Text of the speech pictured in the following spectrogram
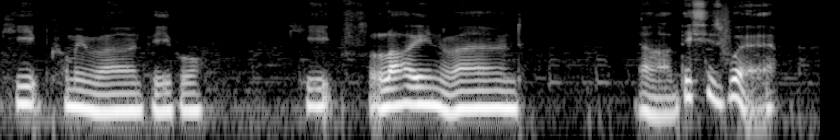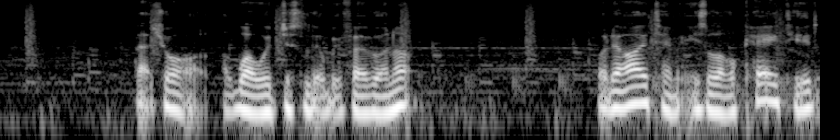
Keep coming round, people. Keep flying round. Ah, this is where. That's your. Well, we're just a little bit further on up. But the item is located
